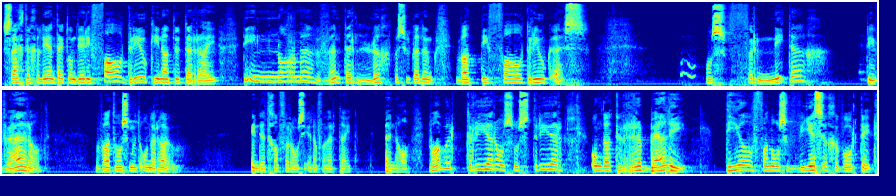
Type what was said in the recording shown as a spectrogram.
slegte geleentheid om deur die val driehoek hiernatoe te ry. Die enorme winterlugbesoedeling wat die val driehoek is. Ons vernietig die wêreld wat ons moet onderhou. En dit gaan vir ons een of ander tyd inhaal. Waaroor treur ons? Ons treur omdat rebellie deel van ons wese geword het.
